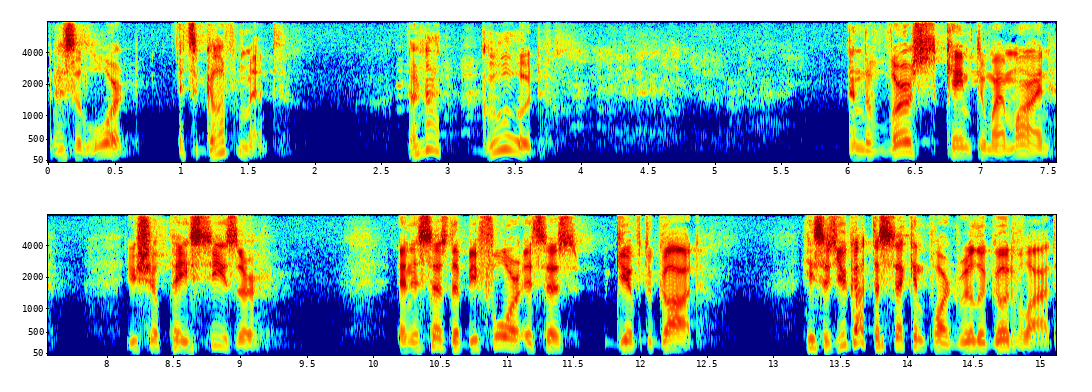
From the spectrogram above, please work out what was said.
And I said, Lord, it's government. They're not good. And the verse came to my mind, you shall pay Caesar. And it says that before it says, give to God. He says, you got the second part really good, Vlad.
